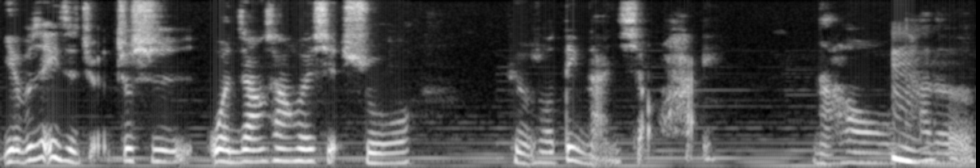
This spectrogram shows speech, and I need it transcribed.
也不是一直觉得，就是文章上会写说，比如说定男小孩，然后他的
